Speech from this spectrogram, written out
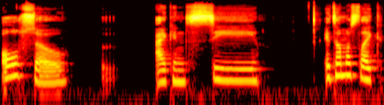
also, I can see it's almost like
